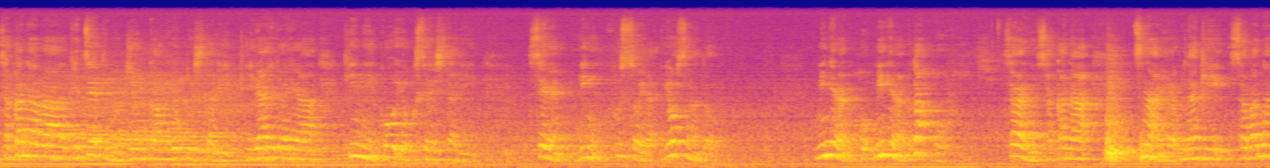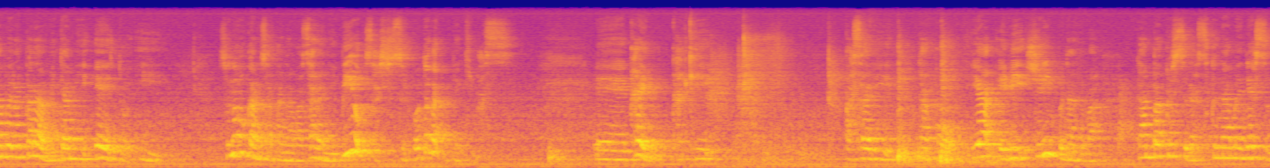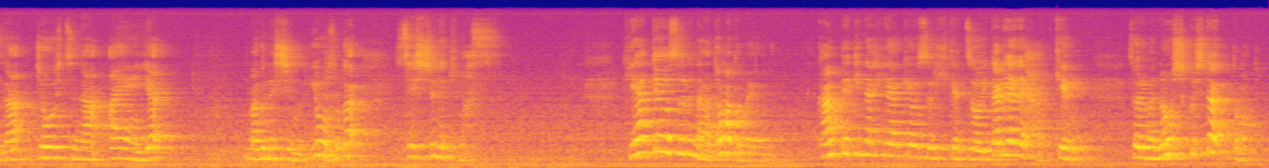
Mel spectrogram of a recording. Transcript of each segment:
魚は血液の循環を良くしたりイライラや筋肉を抑制したりセレン、リン、フッ素やヨウ素などミネラルミネラルが豊富。さらに魚、ツナやウナギ、サバの油からビタミン A と E その他の魚はさらに B を摂取することができます、えー、貝、カキ、アサリ、タコやエビ、シュリンプなどはタンパク質が少なめですが上質な亜鉛やマグネシウム要素が摂取できます。日焼けをするならトマトのように完璧な日焼けをする秘訣をイタリアで発見。それは濃縮したトマト。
